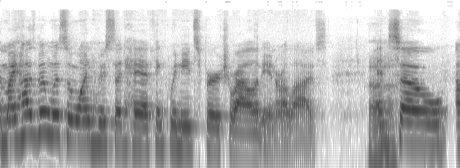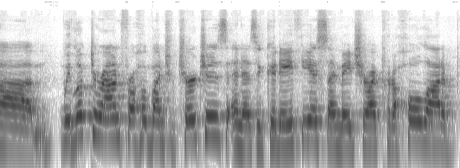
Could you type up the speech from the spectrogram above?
And my husband was the one who said, Hey, I think we need spirituality in our lives. Uh, and so um, we looked around for a whole bunch of churches, and as a good atheist, I made sure I put a whole lot of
